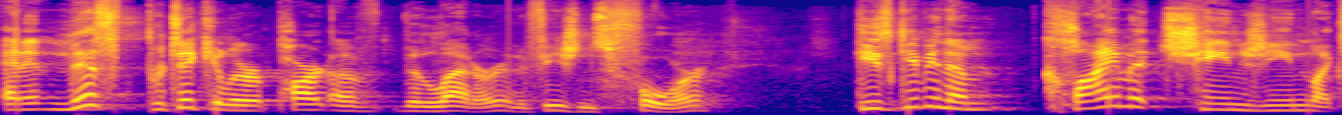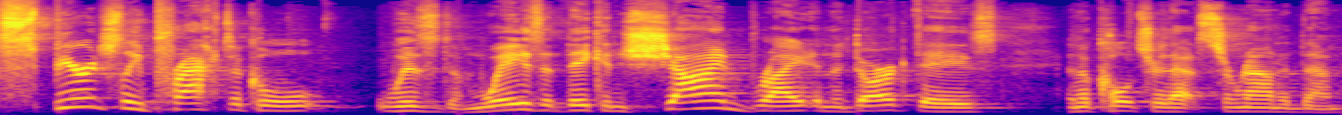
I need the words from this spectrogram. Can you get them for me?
And in this particular part of the letter, in Ephesians 4, he's giving them climate changing, like spiritually practical wisdom, ways that they can shine bright in the dark days in the culture that surrounded them.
